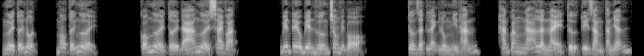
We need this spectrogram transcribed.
Người tới nột, mau tới người. Có người tới đá người sai vặt. Biên tiêu biên hướng trong viện bò. Tường giật lạnh lùng nhìn hắn, hắn quăng ngã lần này tử tuy rằng tàn nhẫn,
